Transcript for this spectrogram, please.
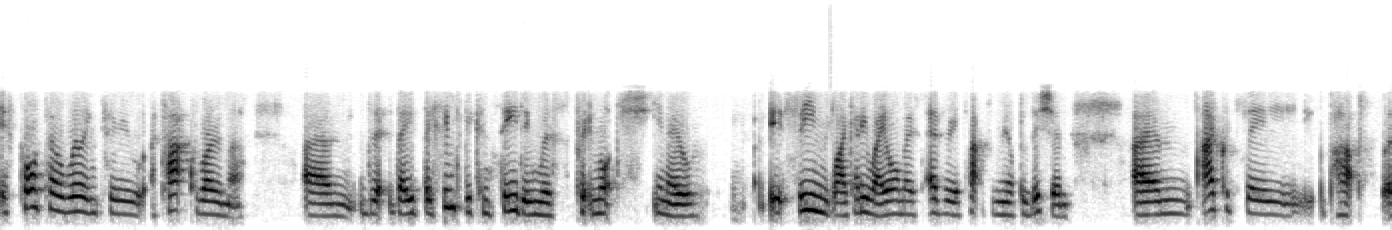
if Porto are willing to attack Roma, um, they they seem to be conceding with pretty much you know it seems like anyway almost every attack from the opposition. Um, I could see perhaps a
